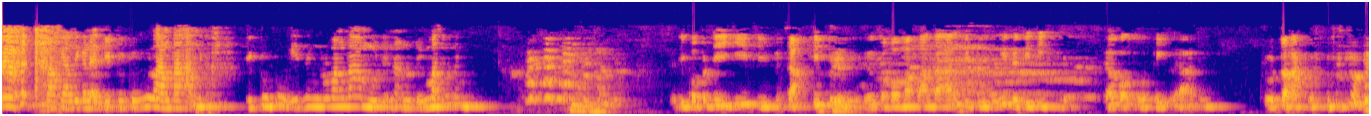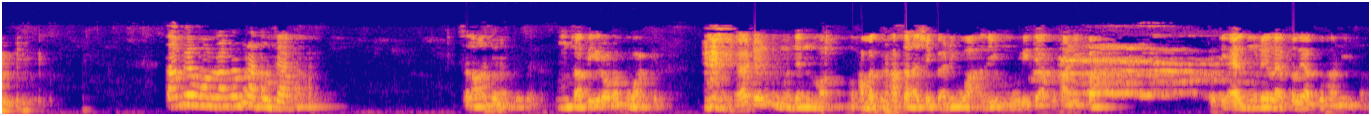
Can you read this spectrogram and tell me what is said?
Mas nganti kena dituduhi lantahan. Dituduhi ini ruang tamu dia nak nuduh mas ini. Jadi kompeti iki dipecah fiber. Kalau mas lantahan dituduhi jadi tiga. Gak kok putih lah. Rodak aku. Tapi mau melakukan ora tahu zakat. Selama itu ora tahu zakat. Tapi irono kuat. Ya dari kemudian Muhammad bin Hasan Asyibani wali murid Abu Hanifah. Jadi ilmu ini level Abu Hanifah.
